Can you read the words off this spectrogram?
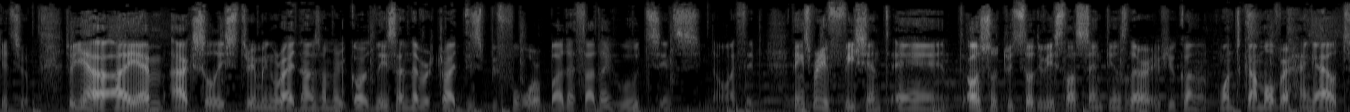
Get to. So yeah, I am actually streaming right now as I'm recording this. I never tried this before, but I thought I would since you know I think, I think it's pretty efficient and also twitch.tv slash sentienslair if you can want to come over, hang out,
